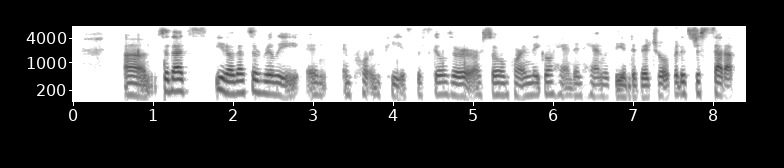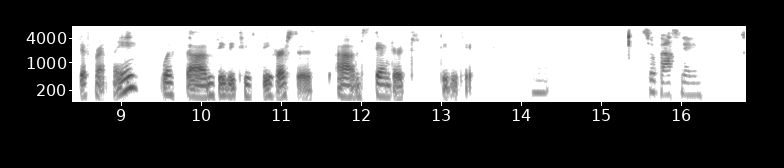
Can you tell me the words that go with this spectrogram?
Um, so that's you know that's a really an important piece. The skills are, are so important. They go hand in hand with the individual but it's just set up differently with um, dbtc versus um, standard dbt so fascinating.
